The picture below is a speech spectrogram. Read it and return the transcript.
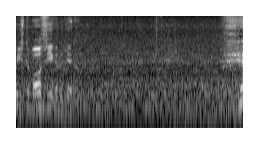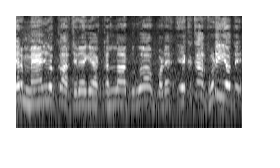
ਰਿਸ਼ਤ ਬਹੁਤ ਸੀ ਇੱਕ ਦੂਜੇ ਨਾਲ। ਫਿਰ ਮੈਂ ਜਦੋਂ ਘਰ ਚ ਰਹਿ ਗਿਆ, ਇਕੱਲਾ ਗੁਰੂਆ, ਬੜੇ, ਇੱਕ ਘਰ ਥੋੜੀ ਆ ਉਤੇ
